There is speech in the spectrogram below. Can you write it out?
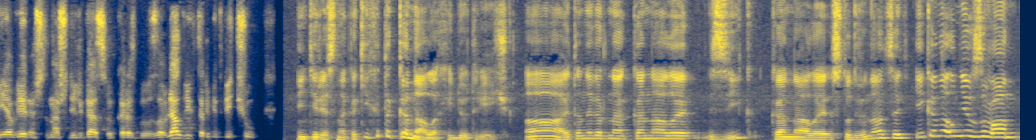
я уверен, что нашу делегацию как раз бы возглавлял Виктор Медведчук. Интересно, о каких это каналах идет речь? А, это, наверное, каналы ЗИК, каналы 112 и канал Невзван.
